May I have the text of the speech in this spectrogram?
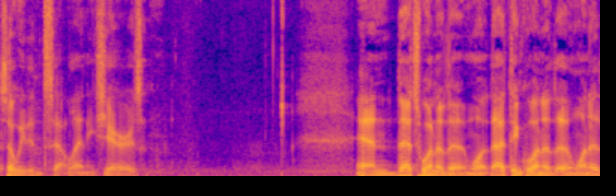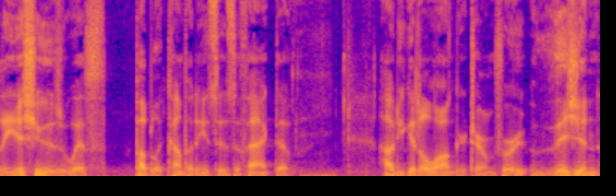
So we didn't sell any shares. And that's one of the. I think one of the one of the issues with public companies is the fact of how do you get a longer term for vision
